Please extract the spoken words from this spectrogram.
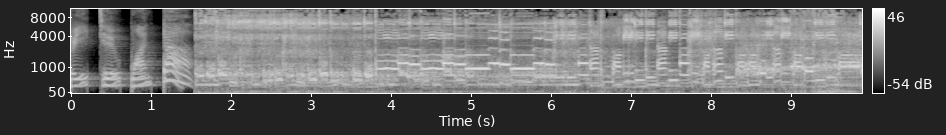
Three, two, one, go!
